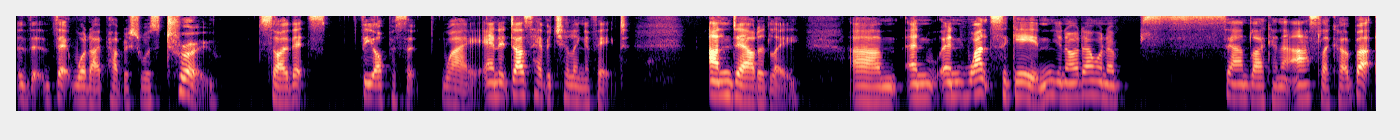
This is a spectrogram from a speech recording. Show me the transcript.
th- that what I published was true. So that's the opposite way. And it does have a chilling effect, undoubtedly. Um, and, and once again, you know, I don't want to sound like an ass licker, but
